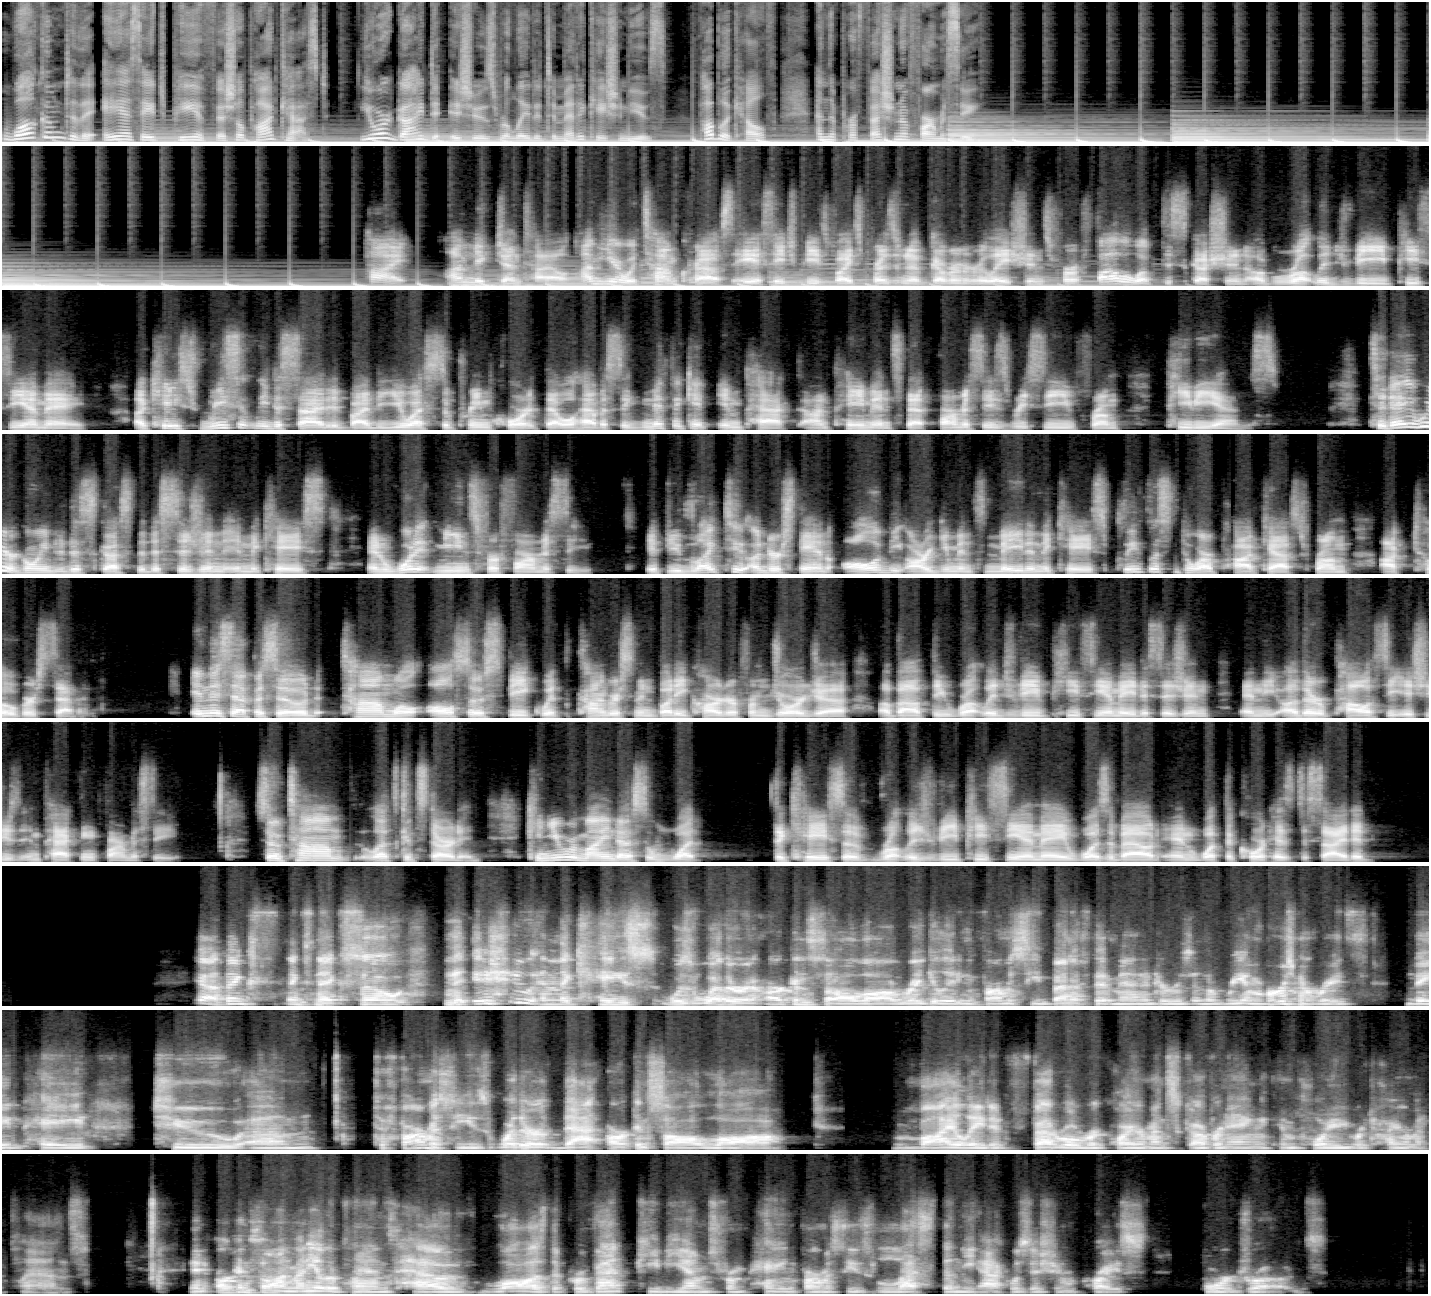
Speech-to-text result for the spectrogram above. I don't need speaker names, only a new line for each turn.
Welcome to the ASHP Official Podcast, your guide to issues related to medication use, public health, and the profession of pharmacy.
Hi, I'm Nick Gentile. I'm here with Tom Kraus, ASHP's Vice President of Government Relations, for a follow up discussion of Rutledge v. PCMA, a case recently decided by the U.S. Supreme Court that will have a significant impact on payments that pharmacies receive from PBMs. Today, we are going to discuss the decision in the case and what it means for pharmacy. If you'd like to understand all of the arguments made in the case, please listen to our podcast from October 7th. In this episode, Tom will also speak with Congressman Buddy Carter from Georgia about the Rutledge v. PCMA decision and the other policy issues impacting pharmacy. So, Tom, let's get started. Can you remind us what the case of Rutledge v. PCMA was about and what the court has decided?
Yeah, thanks, thanks, Nick. So the issue in the case was whether an Arkansas law regulating pharmacy benefit managers and the reimbursement rates they pay to um, to pharmacies, whether that Arkansas law violated federal requirements governing employee retirement plans. And Arkansas and many other plans have laws that prevent PBMs from paying pharmacies less than the acquisition price for drugs.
